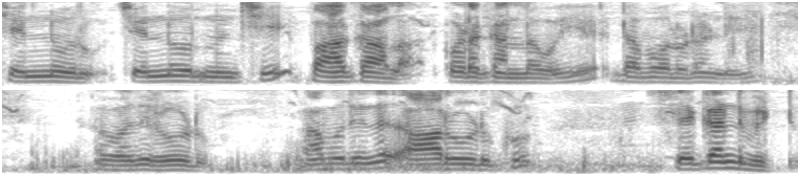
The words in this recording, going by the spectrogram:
చెన్నూరు చెన్నూరు నుంచి పాకాల కొడకండ్ల పోయే డబలుడు అండి ఇది. అది రోడ్డు. కాకపోతే ఏంటంటే ఆ రోడ్డుకు సెకండ్ బిట్టు.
